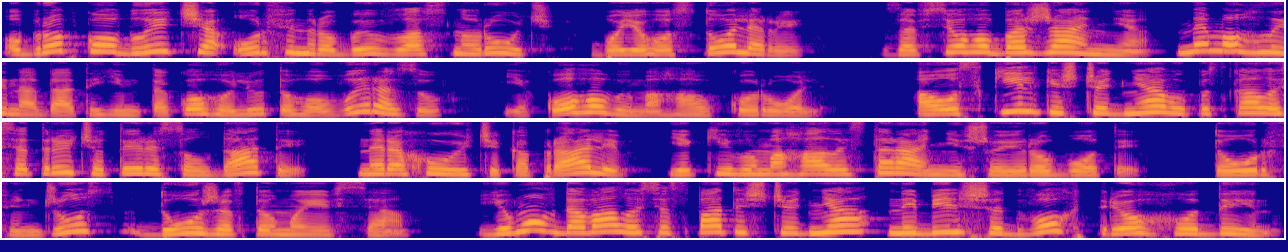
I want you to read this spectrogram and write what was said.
Обробку обличчя Урфін робив власноруч, бо його столяри за всього бажання не могли надати їм такого лютого виразу, якого вимагав король. А оскільки щодня випускалося 3-4 солдати, не рахуючи капралів, які вимагали стараннішої роботи, то Урфін Джус дуже втомився. Йому вдавалося спати щодня не більше двох-трьох годин.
